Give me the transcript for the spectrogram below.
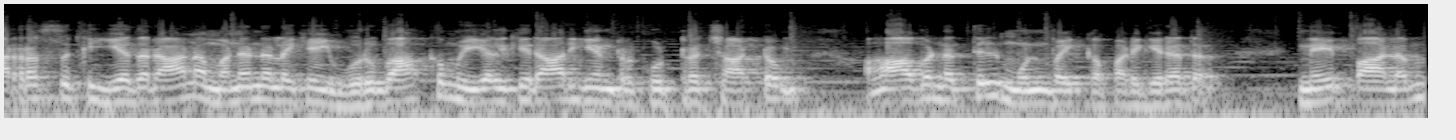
அரசுக்கு எதிரான மனநிலையை உருவாக்க முயல்கிறார் என்று குற்றச்சாட்டும் ஆவணத்தில் முன்வைக்கப்படுகிறது. நேபாளம்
